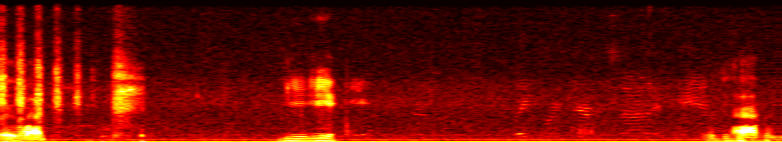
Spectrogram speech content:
Wait, what? Yeah, yeah. What just happened?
